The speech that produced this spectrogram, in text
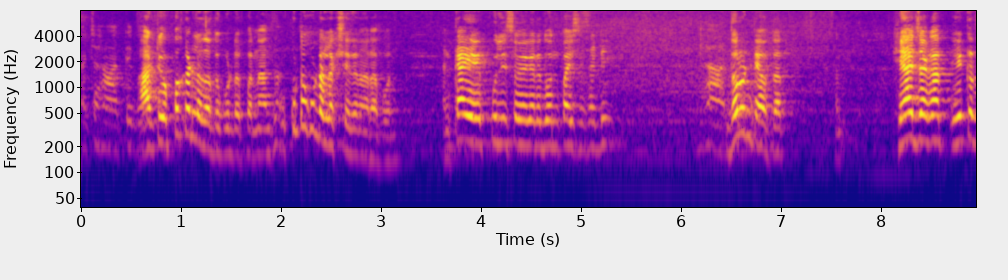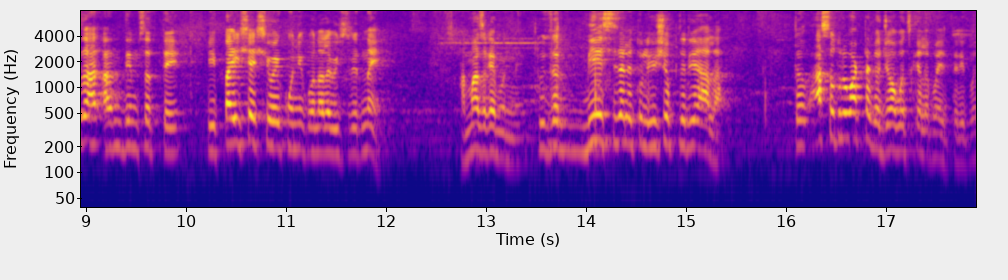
अच्छा हा ते आरटीओ पकडलं जातं कुठं पण. आणि कुठं कुठं लक्ष देणार आपण? आणि काय आहे पोलीस वगैरे दोन पैशासाठी? हा. धरून ठेवतात. ह्या जगात एकच आ- अंतिम सत्य आहे की पैशाशिवाय कोणी कोणाला विचारित नाही. हा माझं काय म्हणणं आहे? तू जर बी एस सी झाले तुला हिशोब जरी आला. तर असं तुला वाटतं का जॉबच केला पाहिजे तरी पण?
